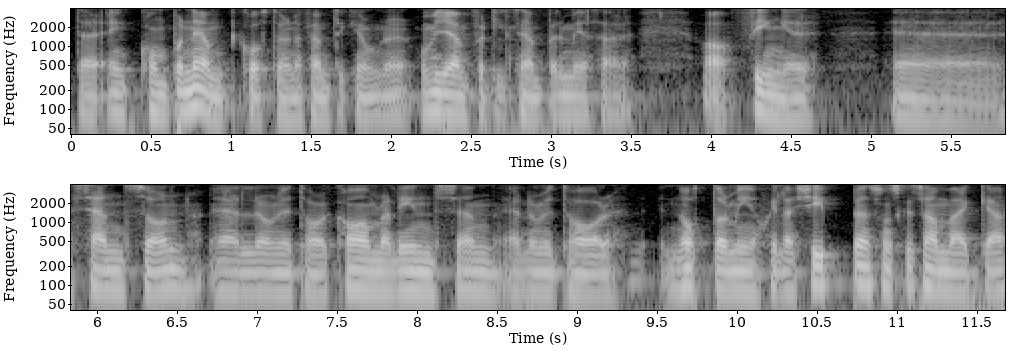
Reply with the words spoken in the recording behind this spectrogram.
Där en komponent kostar 150 kronor. Om vi jämför till exempel med så här, ja, finger eh, sensorn eller om du tar kameralinsen eller om du tar något av de enskilda chippen som ska samverka.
